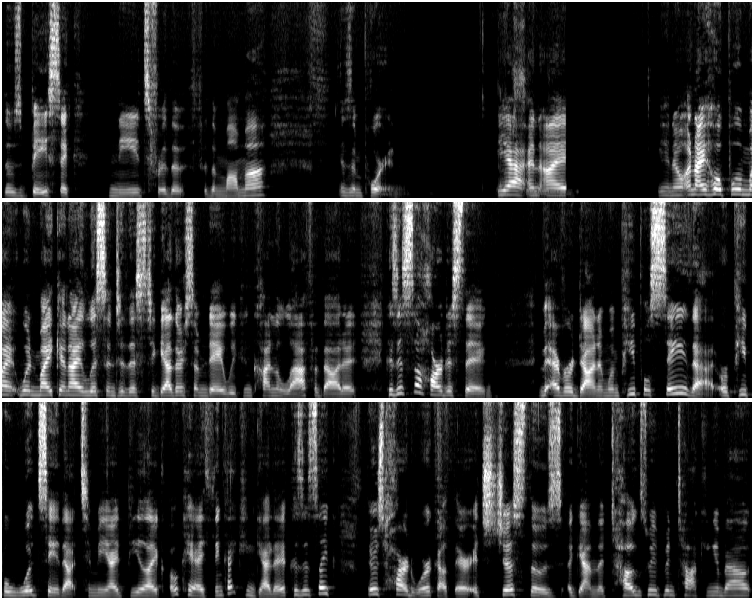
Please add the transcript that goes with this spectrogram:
those basic needs for the for the mama is important. Yeah, and I, Absolutely. You know, and I hope when my when Mike and I listen to this together someday, we can kind of laugh about it because it's the hardest thing I've ever done. And when people say that, or people would say that to me, I'd be like, okay, I think I can get it because it's like there's hard work out there. It's just those again the tugs we've been talking about,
